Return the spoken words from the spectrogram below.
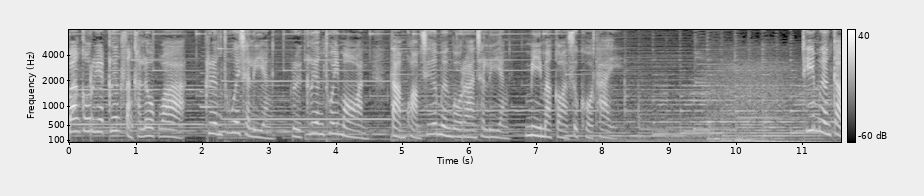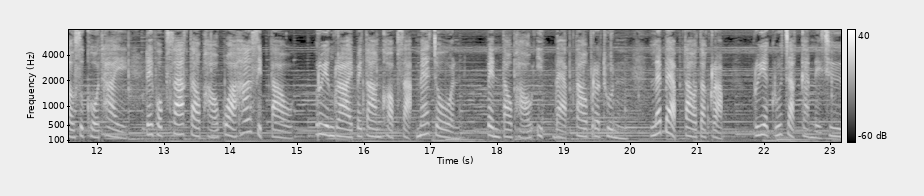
บางก็เรียกเครื่องสังคโลกว่า เครื่องถ้วยเฉลียง หรือเครื่องถ้วยมอน ตามความเชื่อเมืองโบราณเฉลียง มีมาก่อนสุขโขทัยที่เมืองเก่าสุขโขทัยได้พบซากเตาเผากว่า 50 เตา เรียงรายไปตามขอบสระแม่โจร เป็นเตาเผาอิฐแบบเตาประทุน และแบบเตาตะกรับ เรียกรู้จักกันในชื่อ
